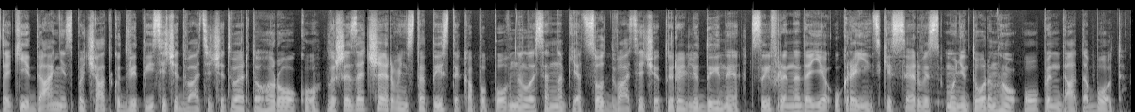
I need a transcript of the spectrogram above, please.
Такі дані з початку 2024 року. Лише за червень статистика поповнилася на 524 людини. Цифри надає український сервіс моніторингу Open.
